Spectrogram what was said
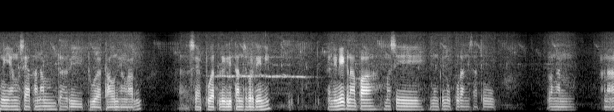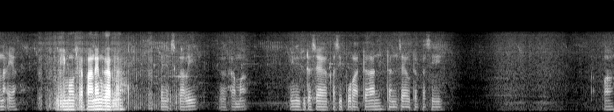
ini yang saya tanam dari dua tahun yang lalu. Eh, saya buat lilitan seperti ini. Dan ini kenapa masih mungkin ukuran satu lengan anak-anak ya? Ini mau saya panen karena banyak sekali eh, hama. Ini sudah saya kasih puradan dan saya udah kasih apa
